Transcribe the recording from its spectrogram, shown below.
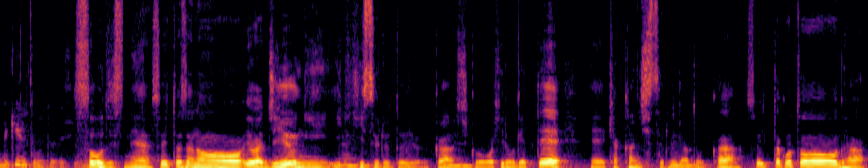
できるってことですよね。そうですね。そういったその要は自由に行き来するというか、うん、思考を広げて、えー、客観視するだとか、そういったことが、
